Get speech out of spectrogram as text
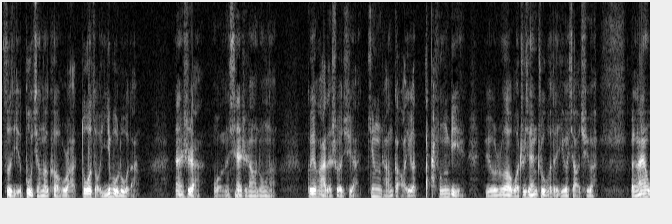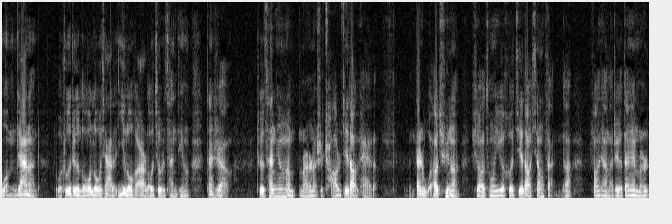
自己步行的客户啊多走一步路的。但是啊，我们现实当中呢，规划的社区啊，经常搞一个大封闭。比如说我之前住过的一个小区吧，本来我们家呢，我住的这个楼楼下的一楼和二楼就是餐厅，但是啊，这个餐厅的门呢是朝着街道开的。但是我要去呢，需要从一个和街道相反的方向的这个单元门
